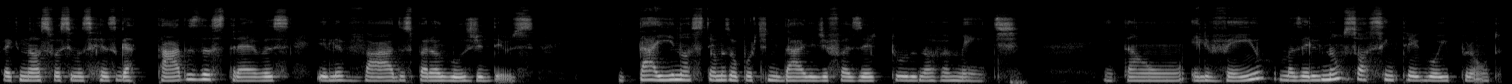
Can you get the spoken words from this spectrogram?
Para que nós fôssemos resgatados das trevas e levados para a luz de Deus. E daí nós temos a oportunidade de fazer tudo novamente. Então, ele veio, mas ele não só se entregou e pronto,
